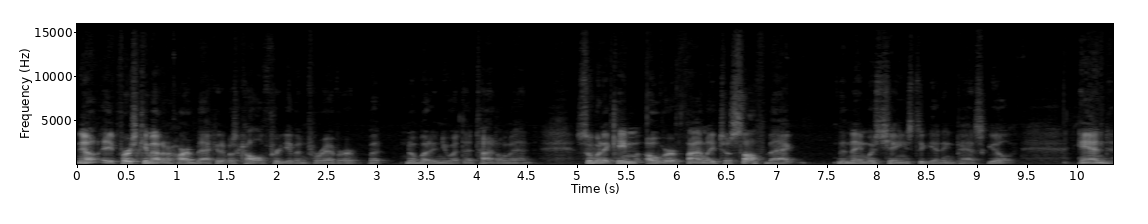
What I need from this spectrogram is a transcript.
Now, it first came out in hardback and it was called Forgiven Forever, but nobody knew what that title meant. So when it came over finally to softback, the name was changed to Getting Past Guilt. And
